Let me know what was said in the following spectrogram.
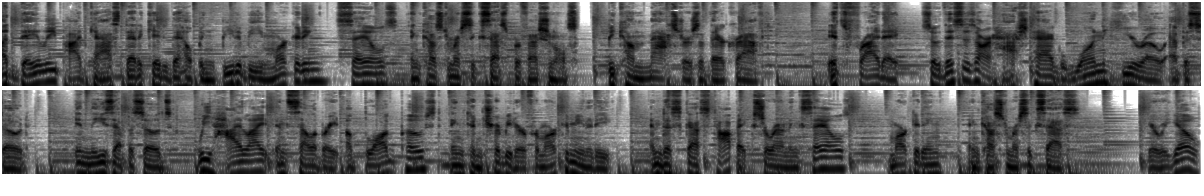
a daily podcast dedicated to helping B2B marketing, sales, and customer success professionals become masters of their craft. It's Friday, so this is our hashtag One Hero episode. In these episodes, we highlight and celebrate a blog post and contributor from our community and discuss topics surrounding sales, marketing, and customer success. Here we go.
